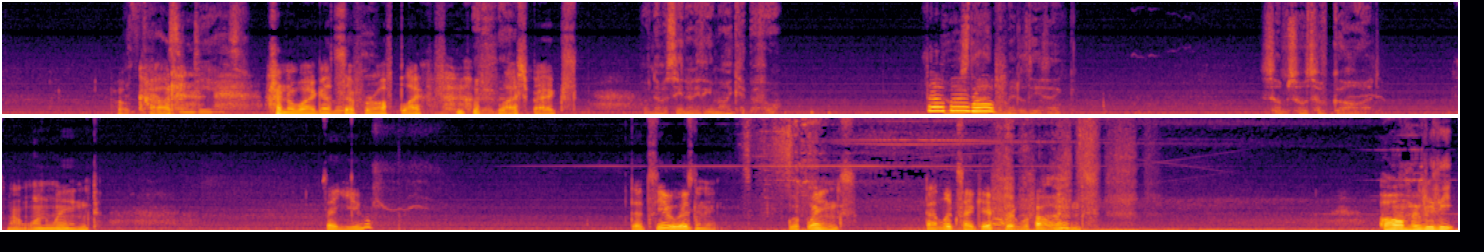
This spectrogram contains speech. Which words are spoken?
Oh A God, years? I don't know why I got Sephiroth black flashbacks. I've never seen anything like it before. Who is that in Sephiroth. the middle, do you think? Some sort of god. It's Not one winged. Is that you? That's you, isn't it? With wings. That looks like Ifrit without wings. Oh, maybe the.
